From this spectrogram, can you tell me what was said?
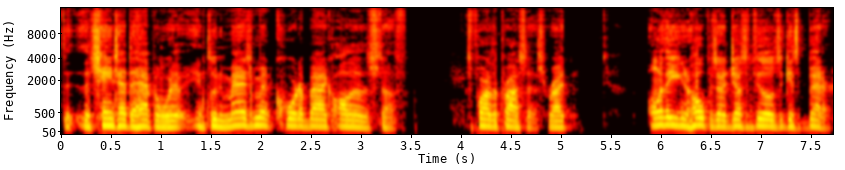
the, the change had to happen where including management, quarterback, all the other stuff. It's part of the process, right? Only thing you can hope is that Justin Fields gets better.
